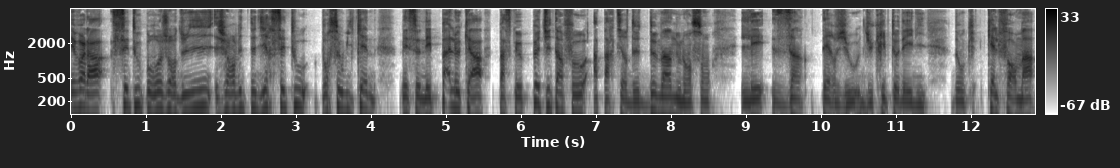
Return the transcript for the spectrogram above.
Et voilà, c'est tout pour aujourd'hui. J'ai envie de te dire c'est tout pour ce week-end, mais ce n'est pas le cas parce que petite info, à partir de demain, nous lançons les interviews du Crypto Daily. Donc, quel format?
